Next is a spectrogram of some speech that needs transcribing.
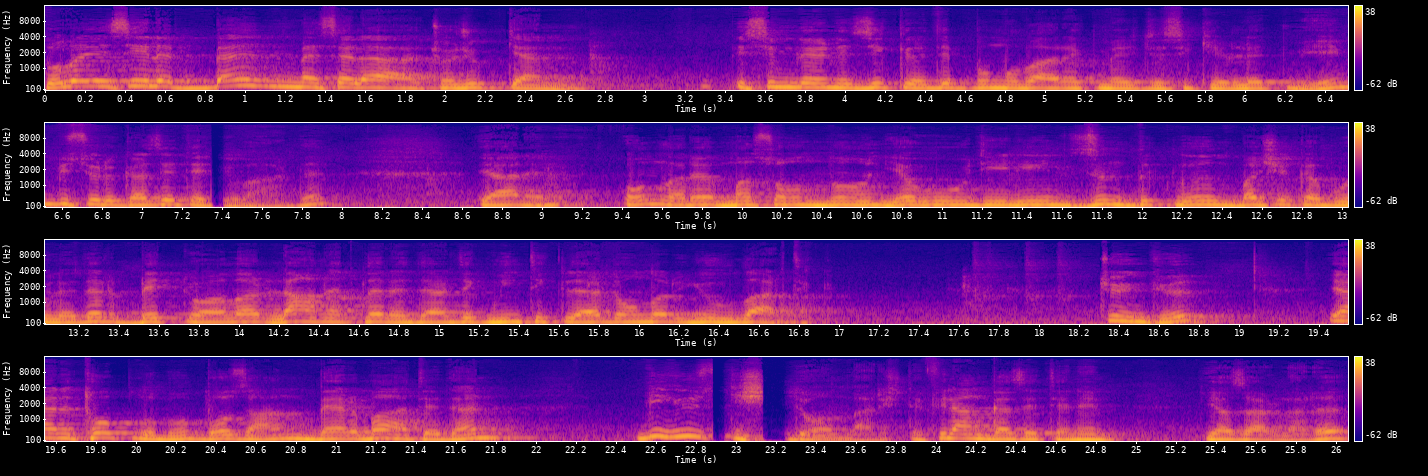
Dolayısıyla ben mesela çocukken isimlerini zikredip bu mübarek meclisi kirletmeyeyim. Bir sürü gazeteci vardı. Yani onları masonluğun, Yahudiliğin, zındıklığın başı kabul eder, beddualar, lanetler ederdik, mintiklerde onları yuhlardık. Çünkü yani toplumu bozan, berbat eden bir yüz kişiydi onlar işte. Filan gazetenin yazarları,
